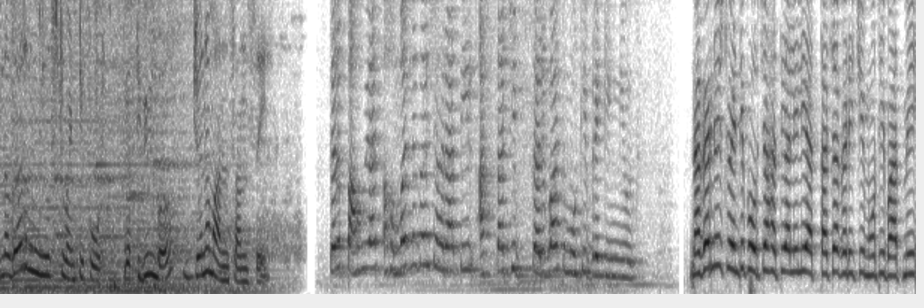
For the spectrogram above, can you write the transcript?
नगर न्यूज ट्वेंटी फोर. प्रतिबिंब जनमानसांचे. तर पाहुयात अहमदनगर शहरातील आत्ताची सर्वात मोठी breaking news Nagar news twenty फोरच्या हाती आलेली आत्ताच्या घडीची मोठी बातमी.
